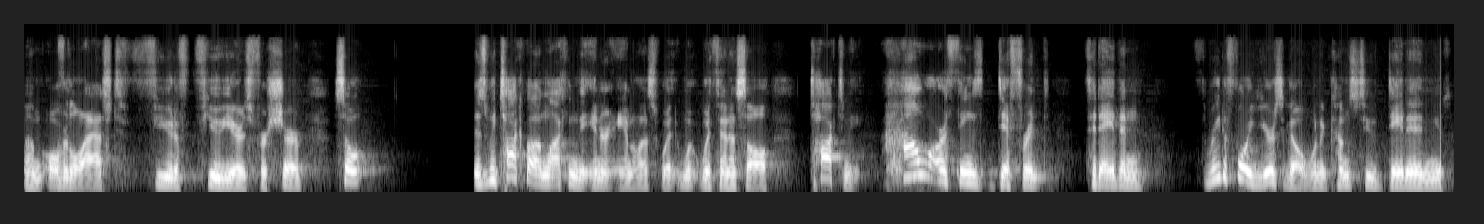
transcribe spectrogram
um, over the last few to few years for sure. So, as we talk about unlocking the inner analyst within us all, talk to me. How are things different today than three to four years ago when it comes to data and music?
